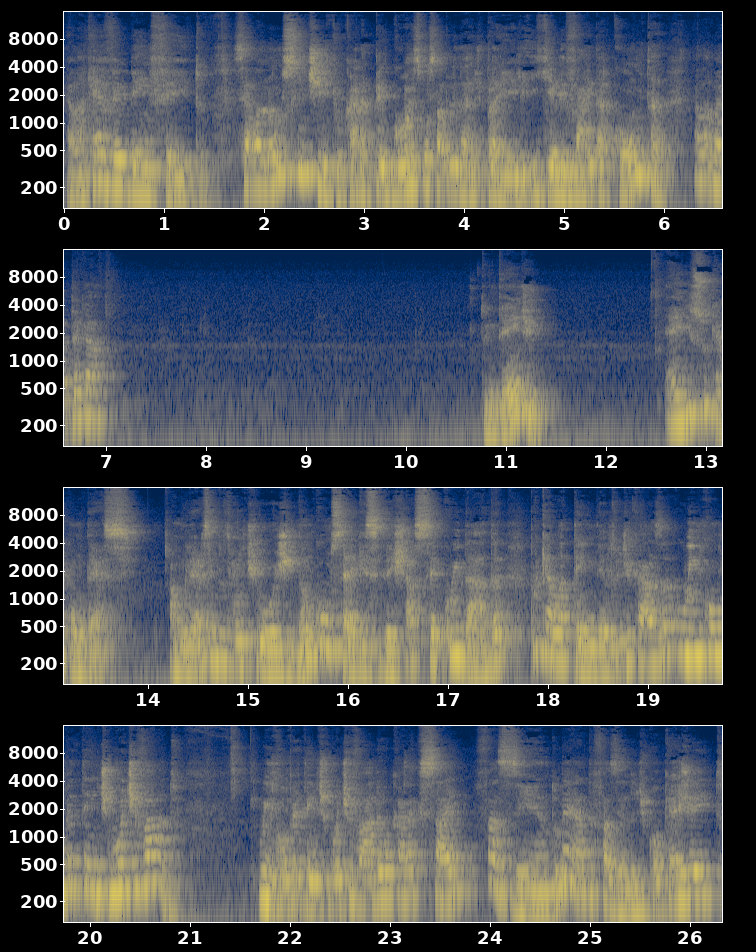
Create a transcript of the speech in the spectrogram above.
ela quer ver bem feito. Se ela não sentir que o cara pegou a responsabilidade para ele e que ele vai dar conta, ela vai pegar. Tu entende? É isso que acontece. A mulher simplesmente hoje não consegue se deixar ser cuidada porque ela tem dentro de casa o incompetente motivado. O incompetente motivado é o cara que sai fazendo merda, fazendo de qualquer jeito,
